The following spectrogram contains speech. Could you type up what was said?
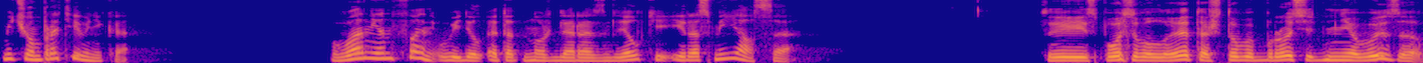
мечом противника? Ван Ян Фэн увидел этот нож для разделки и рассмеялся. «Ты использовал это, чтобы бросить мне вызов?»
